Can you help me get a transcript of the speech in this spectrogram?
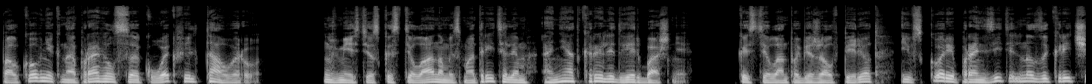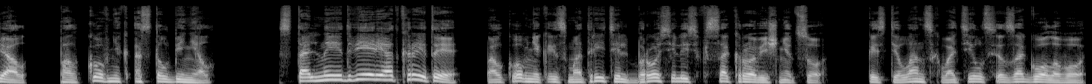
Полковник направился к Уэкфилд-Тауэру. Вместе с Костеланом и Смотрителем они открыли дверь башни. Костелан побежал вперед и вскоре пронзительно закричал. Полковник остолбенел. «Стальные двери открыты!» Полковник и смотритель бросились в сокровищницу. Костелан схватился за голову.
